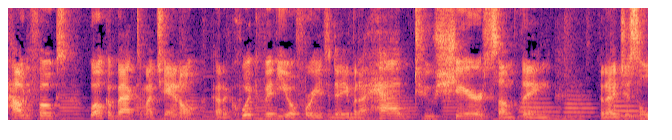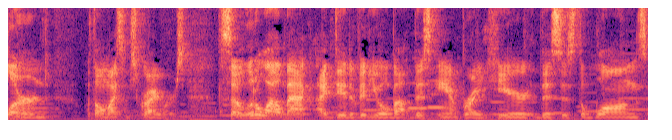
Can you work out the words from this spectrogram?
Howdy folks, welcome back to my channel. Got a quick video for you today, but I had to share something that I just learned with all my subscribers. So a little while back, I did a video about this amp right here. This is the Wangs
